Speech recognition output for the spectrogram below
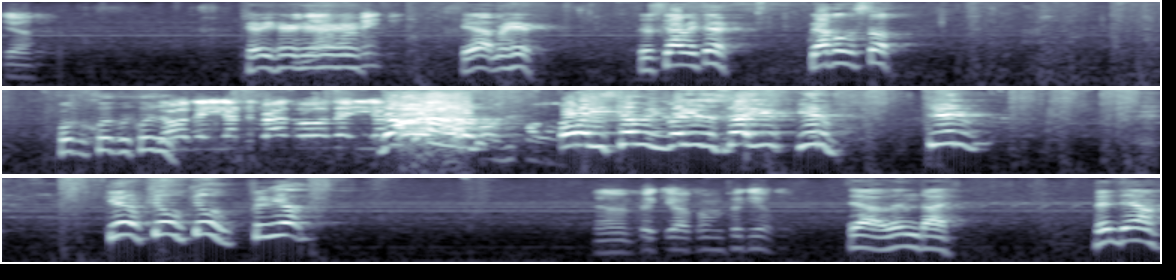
Yeah. Carry, here, here, here. Yeah, I'm right here. There's a guy right there. Grab all the stuff. Quickly, quickly, quickly. Jose, you got the crossbow. Jose, you got No! the crossbow. Oh, he's coming. He's right here. This guy here. Get him. Get him. Get him. Kill him. Kill him. Pick me up. I'm gonna pick you up. I'm gonna pick you up. Yeah, let him die. Bend down.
